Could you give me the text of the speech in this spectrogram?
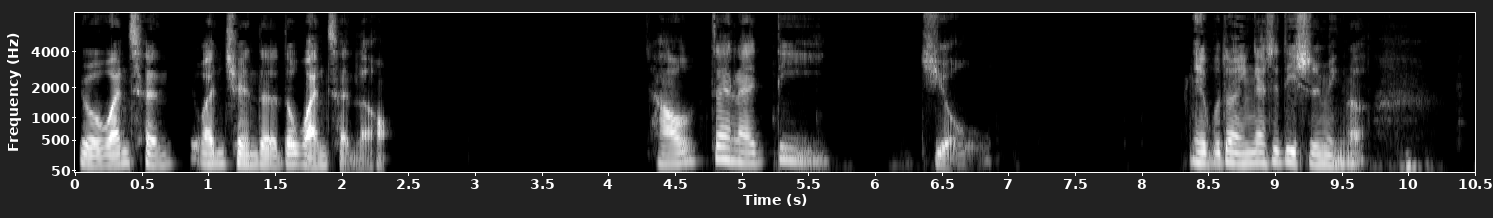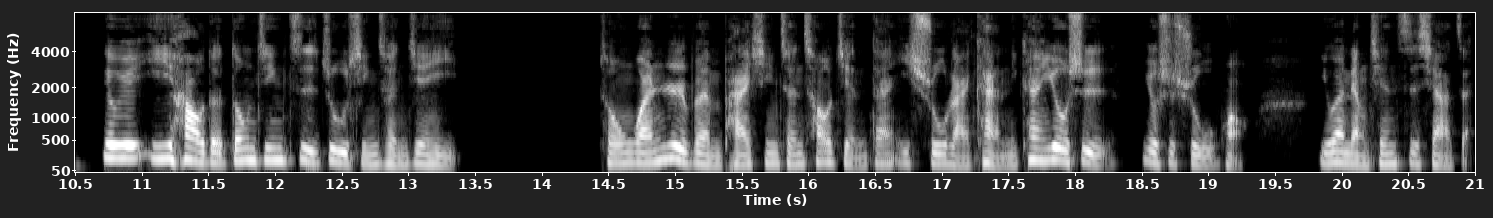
有完成完全的都完成了哦。好，再来第九，哎不对，应该是第十名了。六月一号的东京自助行程建议，从玩日本排行程超简单一书来看，你看又是又是书齁。一万两千次下载，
